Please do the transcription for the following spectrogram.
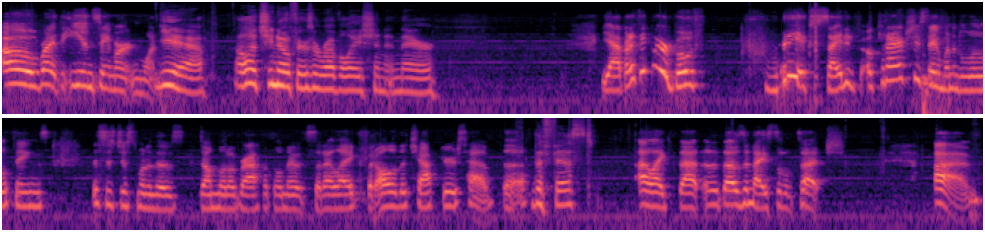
Oh, right, the Ian St. Martin one. Yeah, I'll let you know if there's a revelation in there. Yeah, but I think we were both pretty excited. Oh, can I actually say one of the little things this is just one of those dumb little graphical notes that I like, but all of the chapters have the the fist. I liked that. That was a nice little touch. Um,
